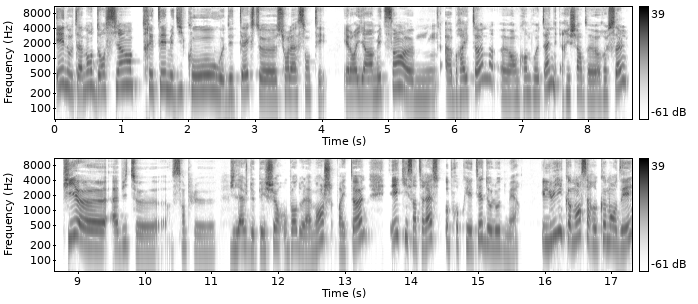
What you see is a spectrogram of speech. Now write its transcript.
et notamment d'anciens traités médicaux ou des textes euh, sur la santé. Et alors il y a un médecin euh, à Brighton, en Grande-Bretagne, Richard Russell, qui habite un simple village de pêcheurs au bord de la Manche, Brighton, et qui s'intéresse aux propriétés de l'eau de mer. Et lui, il commence à recommander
